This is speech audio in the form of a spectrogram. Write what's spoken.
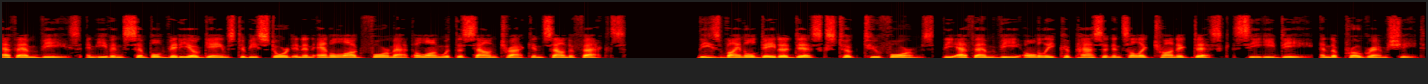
FMVs and even simple video games to be stored in an analog format along with the soundtrack and sound effects. These vinyl data discs took two forms, the FMV-only capacitance electronic disc and the program sheet.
